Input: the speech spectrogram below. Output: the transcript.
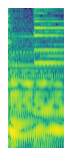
Música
